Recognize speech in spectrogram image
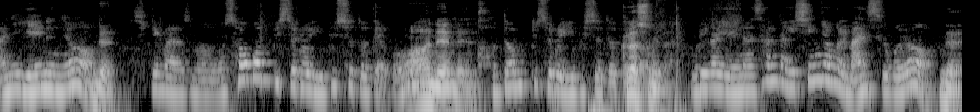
아니 얘는요. 네. 쉽게 말해서 뭐 속원핏으로 입으셔도 되고 아, 네네. 겉원핏으로 입으셔도 되고. 그렇습니다. 우리가 얘는 상당히 신경을 많이 쓰고요. 네.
